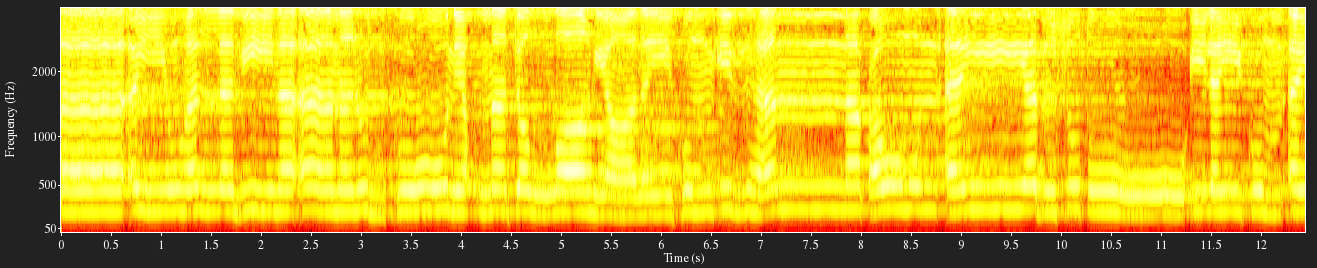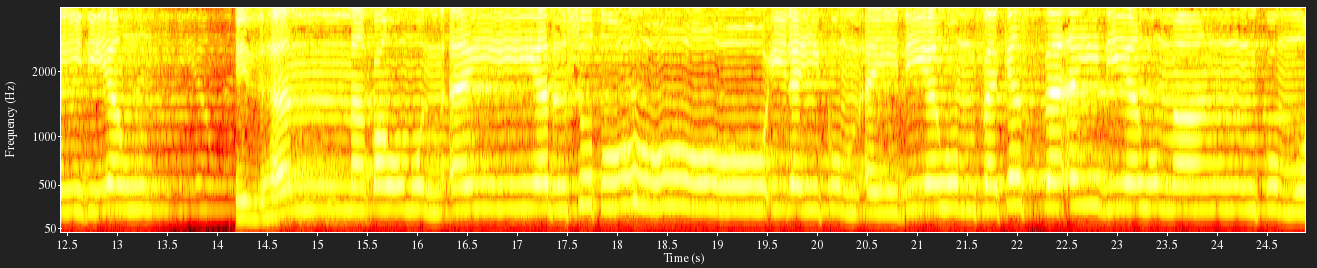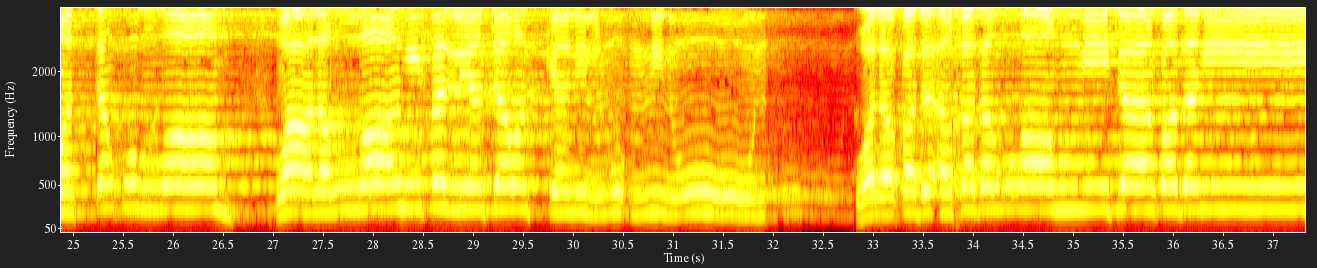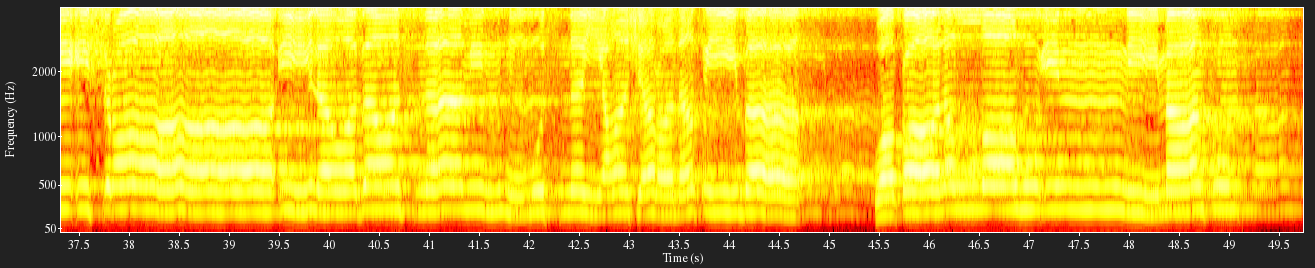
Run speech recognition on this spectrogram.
الذين آمنوا اذكروا نعمة الله عليكم إذ هم قوم أن يبسطوا إليكم أيديهم إذ هم قوم أن يبسطوا إليكم أيديهم فكف أيديهم عنكم واتقوا الله وعلى الله فليتوكل المؤمنون. ولقد أخذ الله ميثاق بني إسرائيل وبعثنا منهم اثني عشر نقيبا. وقال الله إني معكم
